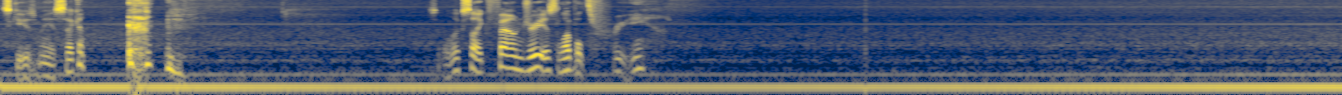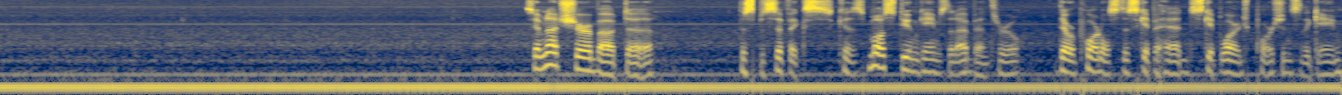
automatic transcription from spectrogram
Excuse me a second. so it looks like Foundry is level 3. See, I'm not sure about uh, the specifics, because most Doom games that I've been through, there were portals to skip ahead, skip large portions of the game.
